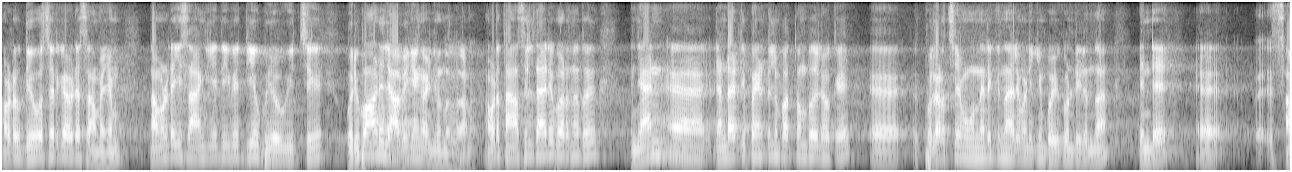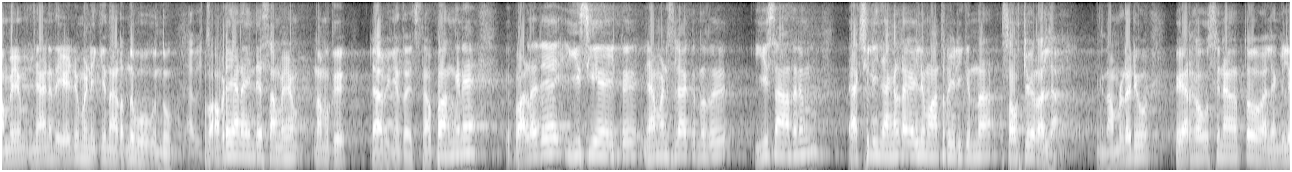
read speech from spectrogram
അവിടെ ഉദ്യോഗസ്ഥർക്ക് അവരുടെ സമയം നമ്മളുടെ ഈ സാങ്കേതികവിദ്യ ഉപയോഗിച്ച് ഒരുപാട് ലാഭിക്കാൻ കഴിഞ്ഞു എന്നുള്ളതാണ്. അവിടെ തഹസിൽദാർ പറഞ്ഞത് ഞാൻ രണ്ടായിരത്തി പതിനെട്ടിലും പത്തൊമ്പതിലും ഒക്കെ ഏഹ്, പുലർച്ചെ മൂന്നരയ്ക്ക് നാല് മണിക്കും പോയിക്കൊണ്ടിരുന്ന എന്റെ സമയം ഞാനത് ഏഴ് മണിക്ക് നടന്നു പോകുന്നു. അപ്പോൾ അവിടെയാണ് അതിന്റെ സമയം നമുക്ക് ലാഭിക്കാൻ സാധിച്ചത്. അപ്പോൾ അങ്ങനെ വളരെ ഈസി ആയിട്ട് ഞാൻ മനസ്സിലാക്കുന്നത് ഈ സാധനം ആക്ച്വലി ഞങ്ങളുടെ കയ്യിൽ മാത്രം ഇരിക്കുന്ന സോഫ്റ്റ്വെയർ അല്ല. നമ്മളൊരു വെയർ ഹൗസിനകത്തോ അല്ലെങ്കിൽ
